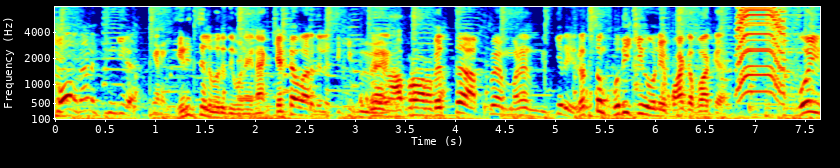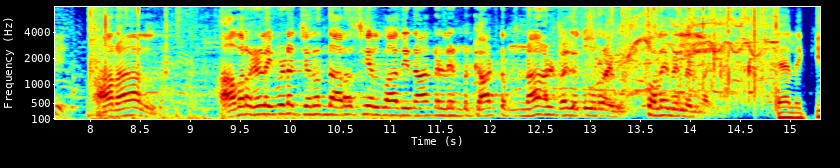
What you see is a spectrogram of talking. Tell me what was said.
சோறு தானே திங்கிற. எனக்கு எரிச்சல் வருது உன்னை. நான் கெட்ட வாரத்துல சிக்கி போயிடுறேன் அப்புறம் பெத்த அப்ப மன நிக்கிற ரத்தம் கொதிக்குது உன்னை பார்க்க பார்க்க. போயிரு ஆனால் அவர்களை விட சிறந்த அரசியல்வாதி நாங்கள் என்று காட்டும் நாள் வெகு தூரம் தொலைவில் இல்லை. வேலைக்கு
